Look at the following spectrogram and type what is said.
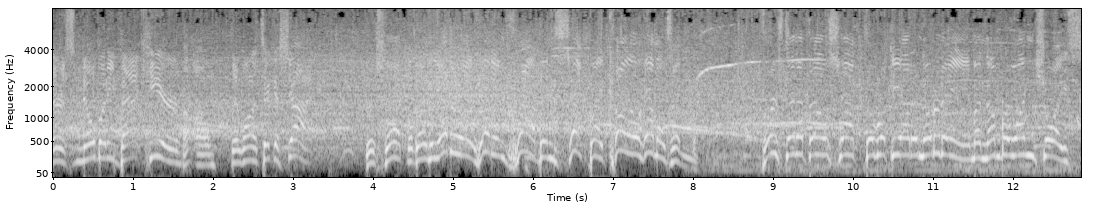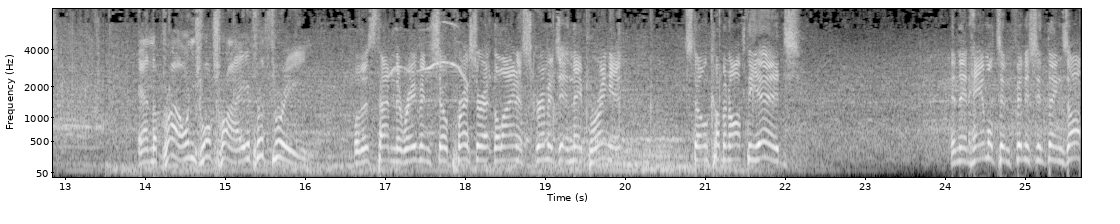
There's nobody back here. Uh-oh. They want to take a shot. The shot, will go the other way. Hit and grabbed and sacked by Kyle Hamilton. First NFL sack, the rookie out of Notre Dame, a number one choice. And the Browns will try for three. Well, this time the Ravens show pressure at the line of scrimmage and they bring it. Stone coming off the edge. And then Hamilton finishing things off.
